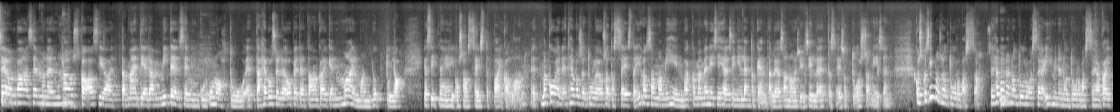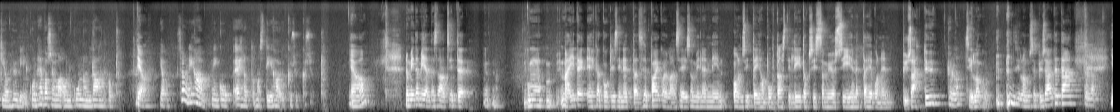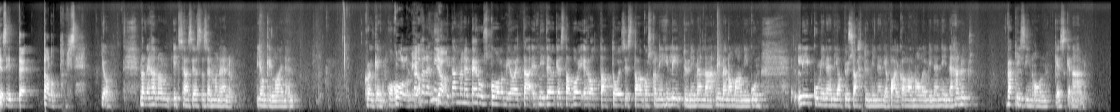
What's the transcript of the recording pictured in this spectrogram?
Se on vaan semmoinen hauska asia, että mä en tiedä miten se niin kuin unohtuu, että hevoselle opetetaan kaiken maailman juttuja ja sitten ne ei osaa seistä paikallaan. Et mä koen, että hevosen tulee osata seistä ihan sama mihin, vaikka mä menisin Helsingin lentokentälle ja sanoisin sille, että seisot tuossa, niin sen. Koska silloin se on turvassa. Se hevonen on turvassa ja ihminen on turvassa ja kaikki on hyvin, kun hevosella on kunnon jarrut. Joo. Joo. Se on ihan niin kuin, ehdottomasti ihan ykkös ykkösjuttu. Joo. No mitä mieltä sä oot sitten, kun mä itse ehkä kokisin, että se paikoillaan seisominen niin on sitten ihan puhtaasti liitoksissa myös siihen, että hevonen pysähtyy. Kyllä. Silloin kun, silloin kun se pysäytetään. Kyllä. Ja sitten taluttamiseen. Joo. No nehän on itse asiassa semmoinen jonkinlainen kaiken kolmio. Kolmio, Tämmönen, niin, tämmöinen peruskolmio, että, että niitä ei oikeastaan voi erottaa toisistaan, koska niihin liittyy nimellä, nimenomaan niin kuin liikkuminen ja pysähtyminen ja paikallaan oleminen, niin nehän nyt väkisin on keskenään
